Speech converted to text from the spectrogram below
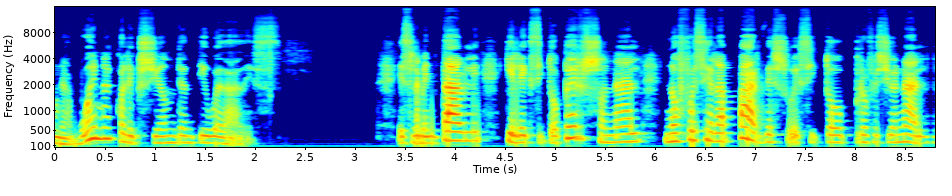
una buena colección de antigüedades. Es lamentable que el éxito personal no fuese a la par de su éxito profesional.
